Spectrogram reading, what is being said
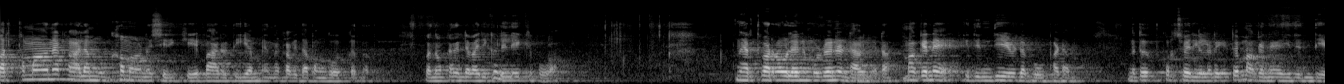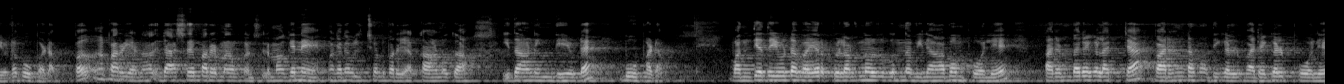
വർത്തമാനകാല മുഖമാണ് ശരിക്ക് ഭാരതീയം എന്ന കവിത പങ്കുവെക്കുന്നത്. അപ്പോൾ നമുക്കതിന്റെ വരികളിലേക്ക് പോവാം. നേരത്തെ പറഞ്ഞ പോലെ തന്നെ മുഴുവൻ ഉണ്ടാവില്ല കേട്ടോ. മകനെ ഇത് ഇന്ത്യയുടെ ഭൂപടം. എന്നിട്ട് കുറച്ച് വരികൾ ഇടങ്ങിയിട്ട് മകനെ ഇത് ഇന്ത്യയുടെ ഭൂപടം. അപ്പോൾ പറയണം അതിന്റെ ആശയം പറയുമ്പോൾ നമുക്ക് മനസ്സിലാവും മകനെ മകനെ വിളിച്ചുകൊണ്ട് പറയുക കാണുക ഇതാണ് ഇന്ത്യയുടെ ഭൂപടം. വന്ധ്യതയുടെ വയർ പിളർന്നൊഴുകുന്ന വിലാപം പോലെ പരമ്പരകളറ്റ വരണ്ട നദികൾ വരകൾ പോലെ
